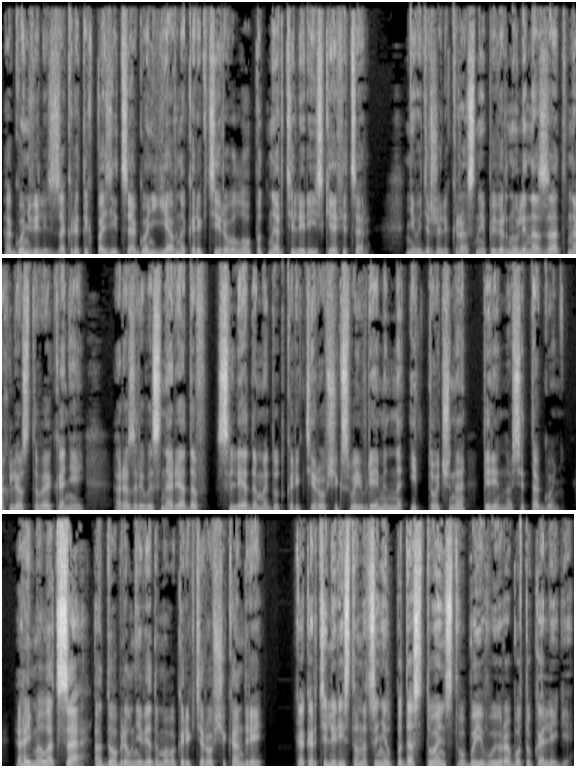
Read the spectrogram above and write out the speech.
Огонь вели с закрытых позиций, огонь явно корректировал опытный артиллерийский офицер. Не выдержали красные, повернули назад, нахлестывая коней. Разрывы снарядов следом идут, корректировщик своевременно и точно переносит огонь. «Ай, молодца!» — одобрил неведомого корректировщика Андрей. Как артиллерист он оценил по достоинству боевую работу коллеги.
